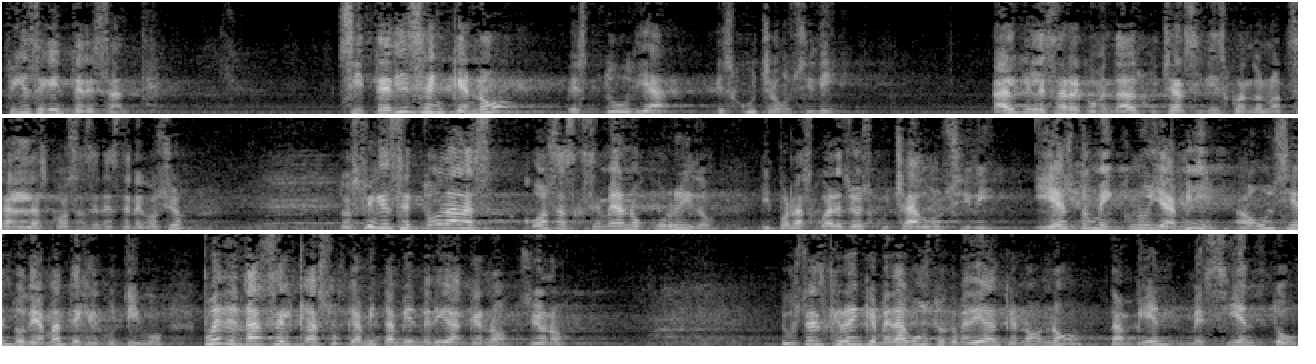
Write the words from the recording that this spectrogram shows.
Fíjese qué interesante. Si te dicen que no, estudia, escucha un CD. ¿Alguien les ha recomendado escuchar CDs cuando no te salen las cosas en este negocio? Entonces, fíjense todas las cosas que se me han ocurrido y por las cuales yo he escuchado un CD. Y esto me incluye a mí, aún siendo diamante ejecutivo, puede darse el caso que a mí también me digan que no, ¿sí o no? ¿Ustedes creen que me da gusto que me digan que no? No, también me siento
